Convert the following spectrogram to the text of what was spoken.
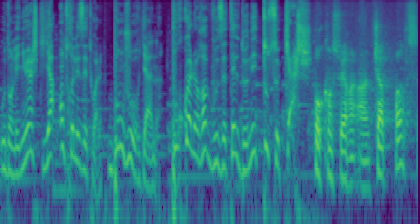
ou dans les nuages qu'il y a entre les étoiles. Bonjour Yann, pourquoi l'Europe vous a-t-elle donné tout ce cash? Pour construire un Chop Pulse,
